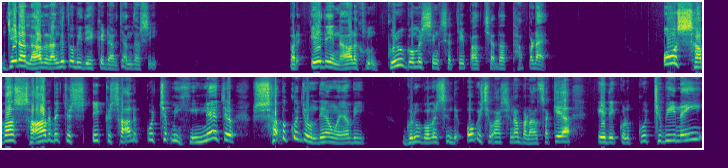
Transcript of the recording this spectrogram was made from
ਜਿਹੜਾ ਲਾਲ ਰੰਗ ਤੋਂ ਵੀ ਦੇਖ ਕੇ ਡਰ ਜਾਂਦਾ ਸੀ। ਪਰ ਇਹਦੇ ਨਾਲ ਹੁਣ ਗੁਰੂ ਗੋਬਿੰਦ ਸਿੰਘ ਸੱਚੇ ਪਾਤਸ਼ਾਹ ਦਾ ਥਾਪੜਾ ਹੈ। ਉਹ ਸਵਾ ਸਾਲ ਵਿੱਚ ਇੱਕ ਸਾਲ ਕੁਝ ਮਹੀਨੇ ਚ ਸਭ ਕੁਝ ਹੁੰਦਿਆਂ ਹੋਇਆਂ ਵੀ ਗੁਰੂ ਗੋਬਿੰਦ ਸਿੰਘ ਦੇ ਉਹ ਵਿਸ਼ਵਾਸ ਨਾ ਬਣਾ ਸਕਿਆ। ਇਹਦੇ ਕੋਲ ਕੁਝ ਵੀ ਨਹੀਂ,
